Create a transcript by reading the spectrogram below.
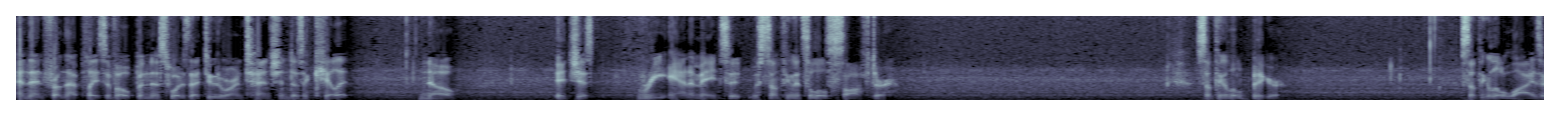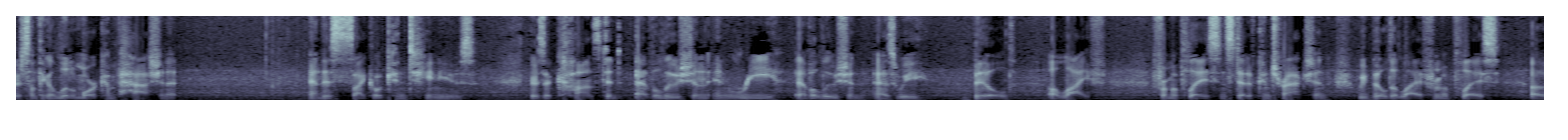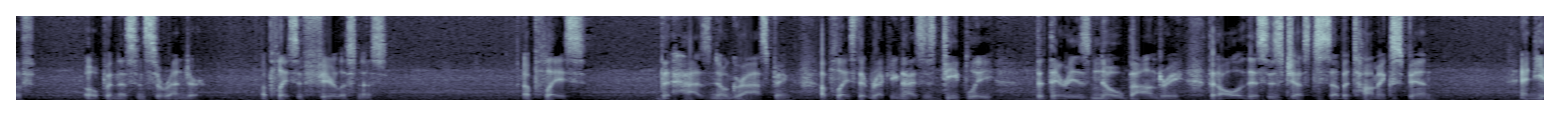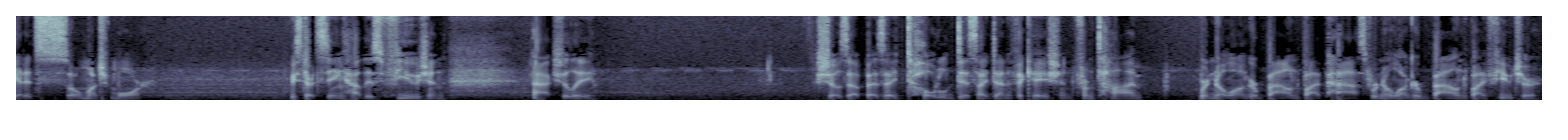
And then from that place of openness, what does that do to our intention? Does it kill it? No. It just reanimates it with something that's a little softer, something a little bigger something a little wiser, something a little more compassionate. And this cycle continues. There's a constant evolution and re evolution as we build a life from a place, instead of contraction, we build a life from a place of openness and surrender, a place of fearlessness, a place that has no grasping, a place that recognizes deeply that there is no boundary, that all of this is just subatomic spin. And yet it's so much more. We start seeing how this fusion actually shows up as a total disidentification from time. We're no longer bound by past, we're no longer bound by future.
